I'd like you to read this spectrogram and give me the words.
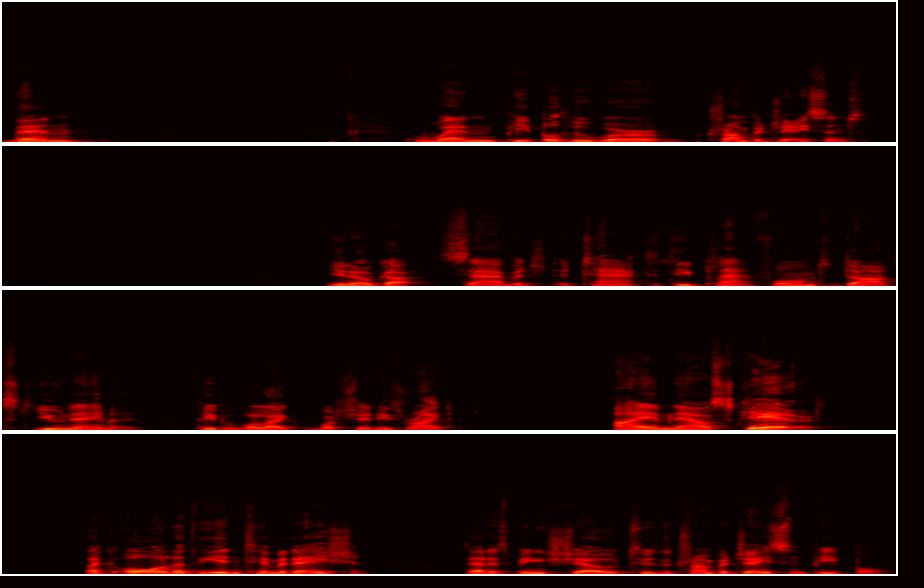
then when people who were Trump adjacent, you know, got savaged, attacked, deplatformed, doxxed, you name it, people were like, well, shit, he's right. I am now scared. Like all of the intimidation that is being shown to the Trump adjacent people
